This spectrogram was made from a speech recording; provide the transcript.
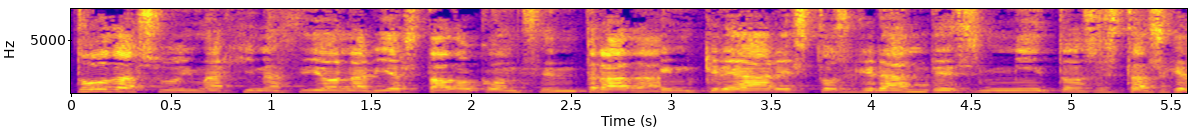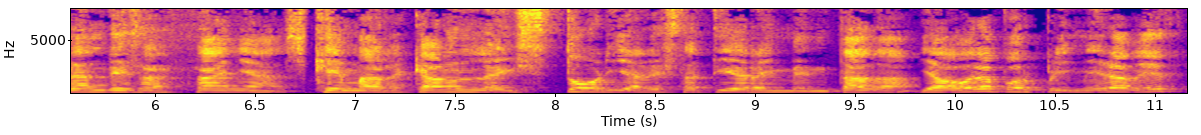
toda su imaginación había estado concentrada en crear estos grandes mitos, estas grandes hazañas que marcaron la historia de esta tierra inventada y ahora por primera vez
